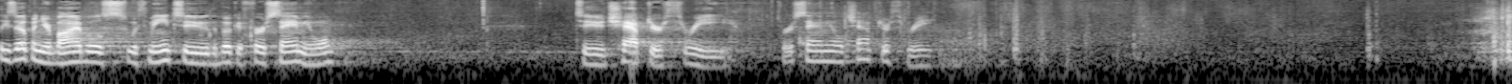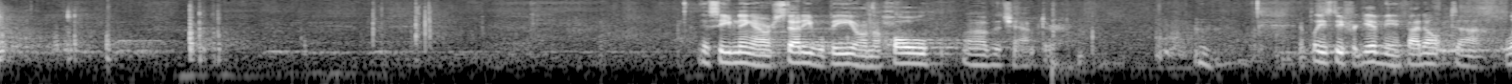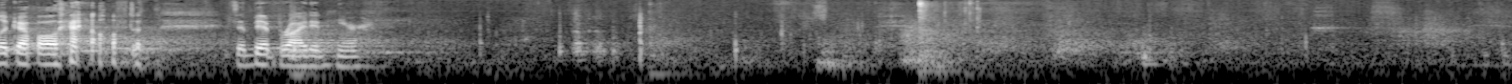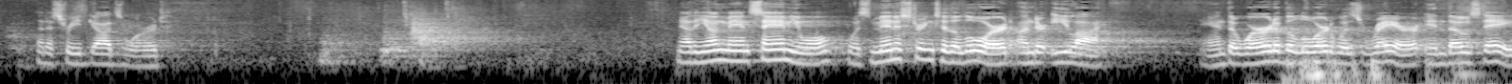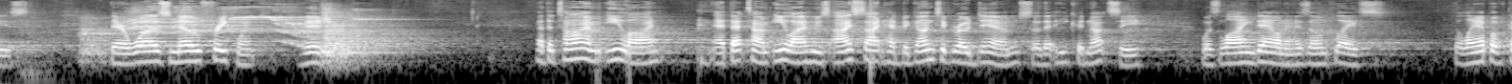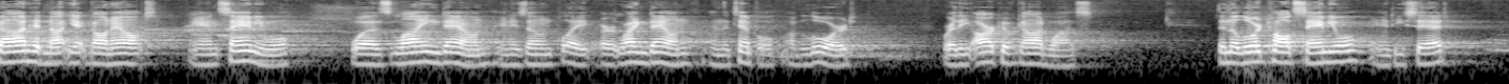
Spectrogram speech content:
Please open your Bibles with me to the book of 1 Samuel, to chapter 3. 1 Samuel chapter 3. This evening, our study will be on the whole of the chapter. Please do forgive me if I don't uh, look up all that often. It's a bit bright in here. Let us read God's word. Now the young man Samuel was ministering to the Lord under Eli. And the word of the Lord was rare in those days. There was no frequent vision. At the time, Eli, at that time, Eli, whose eyesight had begun to grow dim so that he could not see, was lying down in his own place. The lamp of God had not yet gone out, and Samuel was lying down in his own place, or lying down in the temple of the Lord, where the ark of God was. Then the Lord called Samuel, and he said,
